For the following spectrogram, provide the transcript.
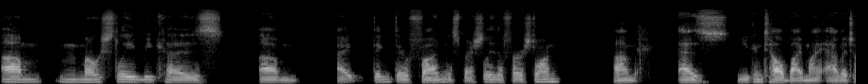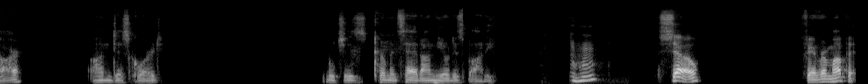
um mostly because um I think they're fun, especially the first one. Um as you can tell by my avatar on Discord, which is Kermit's head on Yoda's body. Mm-hmm. So, favorite Muppet.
